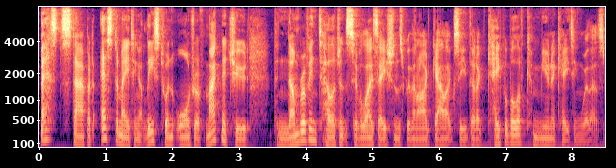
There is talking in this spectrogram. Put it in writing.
best stab at estimating, at least to an order of magnitude, the number of intelligent civilizations within our galaxy that are capable of communicating with us.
